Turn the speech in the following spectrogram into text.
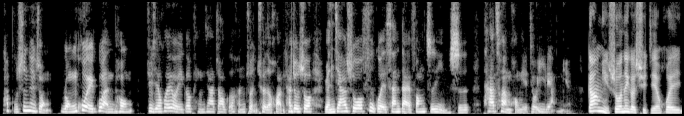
他不是那种融会贯通。许杰辉有一个评价赵哥很准确的话，他就说：“人家说富贵三代方知饮食，他窜红也就一两年。刚刚你说那个许杰辉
